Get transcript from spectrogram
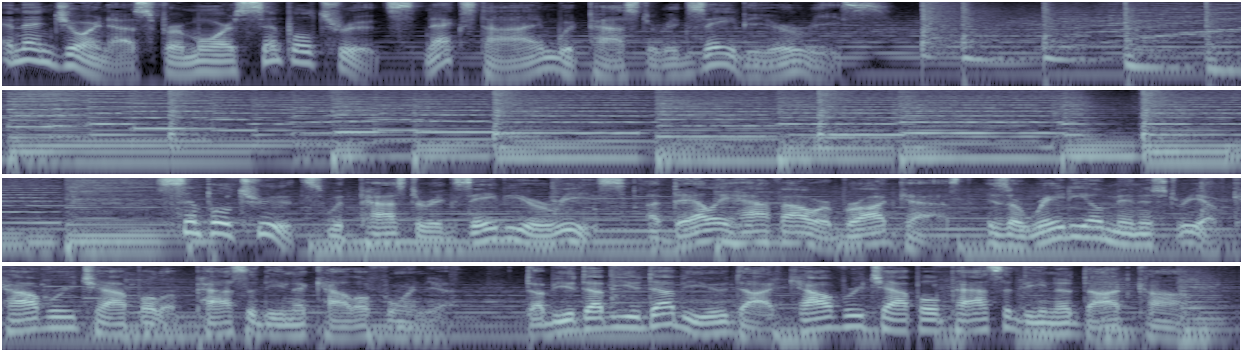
And then join us for more Simple Truths next time with Pastor Xavier Ries. Simple Truths with Pastor Xavier Ries, a daily half hour broadcast, is a radio ministry of Calvary Chapel of Pasadena, California. www.calvarychapelpasadena.com.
